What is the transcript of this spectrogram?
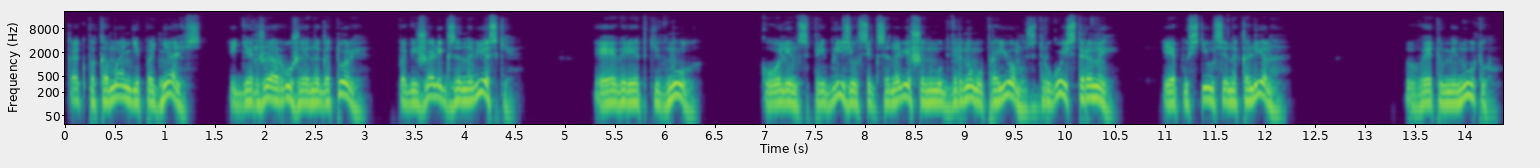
как по команде, поднялись и, держа оружие наготове, побежали к занавеске. Эверетт кивнул. Коллинз приблизился к занавешенному дверному проему с другой стороны и опустился на колено. В эту минуту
